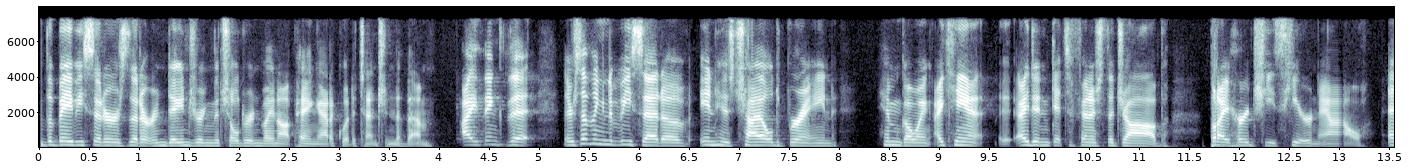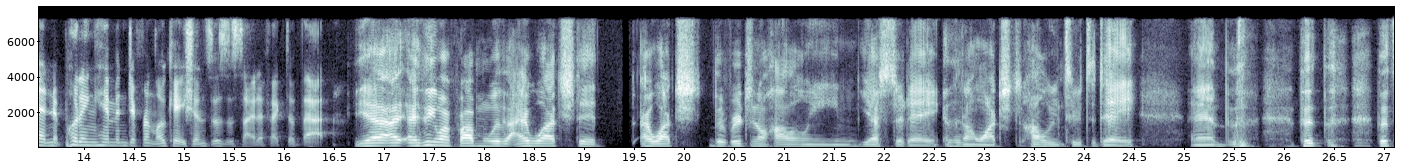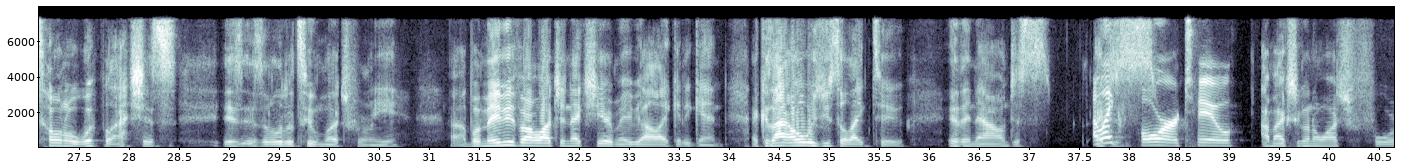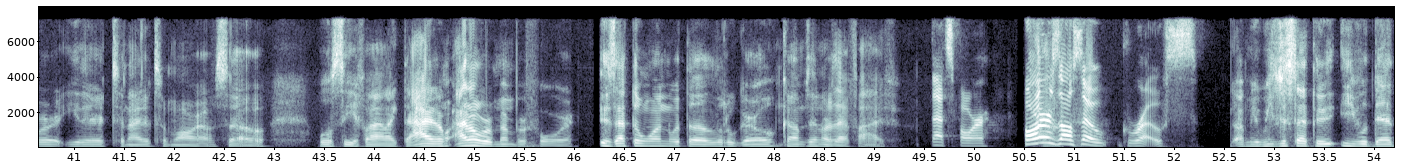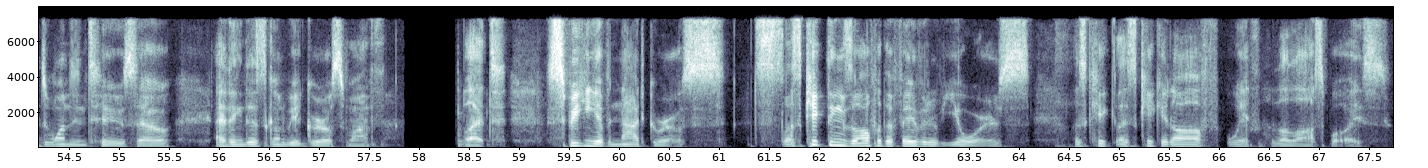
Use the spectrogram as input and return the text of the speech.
the babysitters that are endangering the children by not paying adequate attention to them. I think that there's something to be said of in his child brain, him going, I can't, I didn't get to finish the job, but I heard she's here now. And putting him in different locations is a side effect of that. Yeah, I, I think my problem with it, I watched it. I watched the original Halloween yesterday, and then I watched Halloween two today, and the the, the tonal whiplash is, is is a little too much for me. Uh, but maybe if I watch it next year, maybe I'll like it again. Because I always used to like two, and then now I'm just. I, like just- four too. I'm actually gonna watch four either tonight or tomorrow. So we'll see if I like that. I don't I don't remember four. Is that the one with the little girl comes in or is that five? That's four. Four is Okay. also gross. I mean we just had the Evil Dead's ones and two, so I think this is gonna be a gross month. But speaking of not gross, let's, let's kick things off with a favorite of yours. Let's kick let's kick it off with The Lost Boys.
